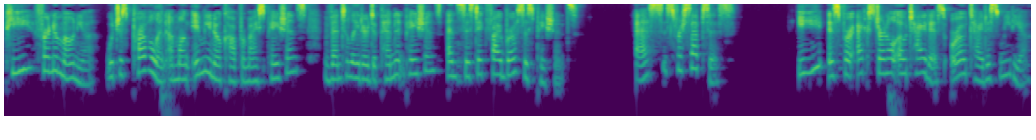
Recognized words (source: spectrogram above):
P for pneumonia, which is prevalent among immunocompromised patients, ventilator dependent patients, and cystic fibrosis patients. S is for sepsis. E is for external otitis or otitis media.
